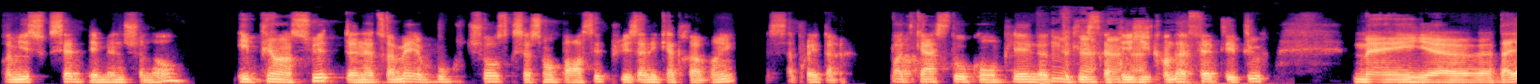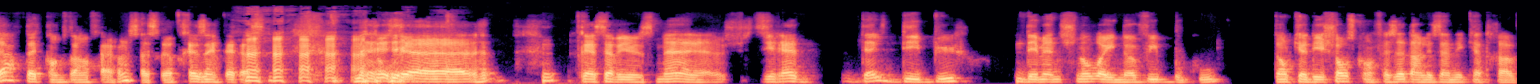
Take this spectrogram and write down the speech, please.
premier succès de Dimensional. Et puis ensuite, naturellement, il y a beaucoup de choses qui se sont passées depuis les années 80. Ça pourrait être un podcast au complet, là, toutes les stratégies qu'on a faites et tout. Mais euh, d'ailleurs, peut-être qu'on devrait en faire un, ça serait très intéressant. Mais euh, très sérieusement, euh, je dirais, dès le début, Dimensional a innové beaucoup. Donc, il y a des choses qu'on faisait dans les années 80.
